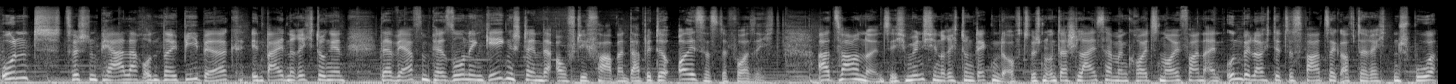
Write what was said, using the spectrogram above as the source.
und zwischen Perlach und Neubiberg in beiden Richtungen, da werfen Personen Gegenstände auf die Fahrbahn. Da bitte äußerste Vorsicht. A92 München Richtung Deckendorf zwischen Unterschleißheim und Kreuz Neufahren ein unbeleuchtetes Fahrzeug auf der rechten Spur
